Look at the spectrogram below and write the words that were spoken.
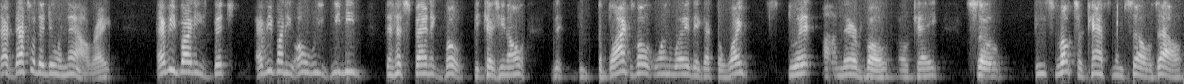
that that's what they're doing now, right? Everybody's bitch. Everybody. Oh, we we need the Hispanic vote because you know the the, blacks vote one way. They got the white split on their vote. Okay, so these votes are canceling themselves out.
